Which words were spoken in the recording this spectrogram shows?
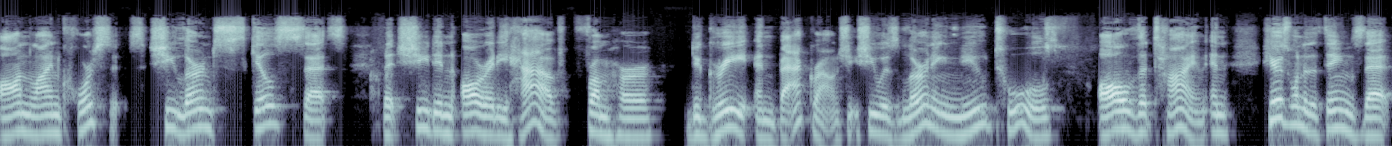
online courses. She learned skill sets that she didn't already have from her degree and background. She, she was learning new tools all the time. And here's one of the things that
